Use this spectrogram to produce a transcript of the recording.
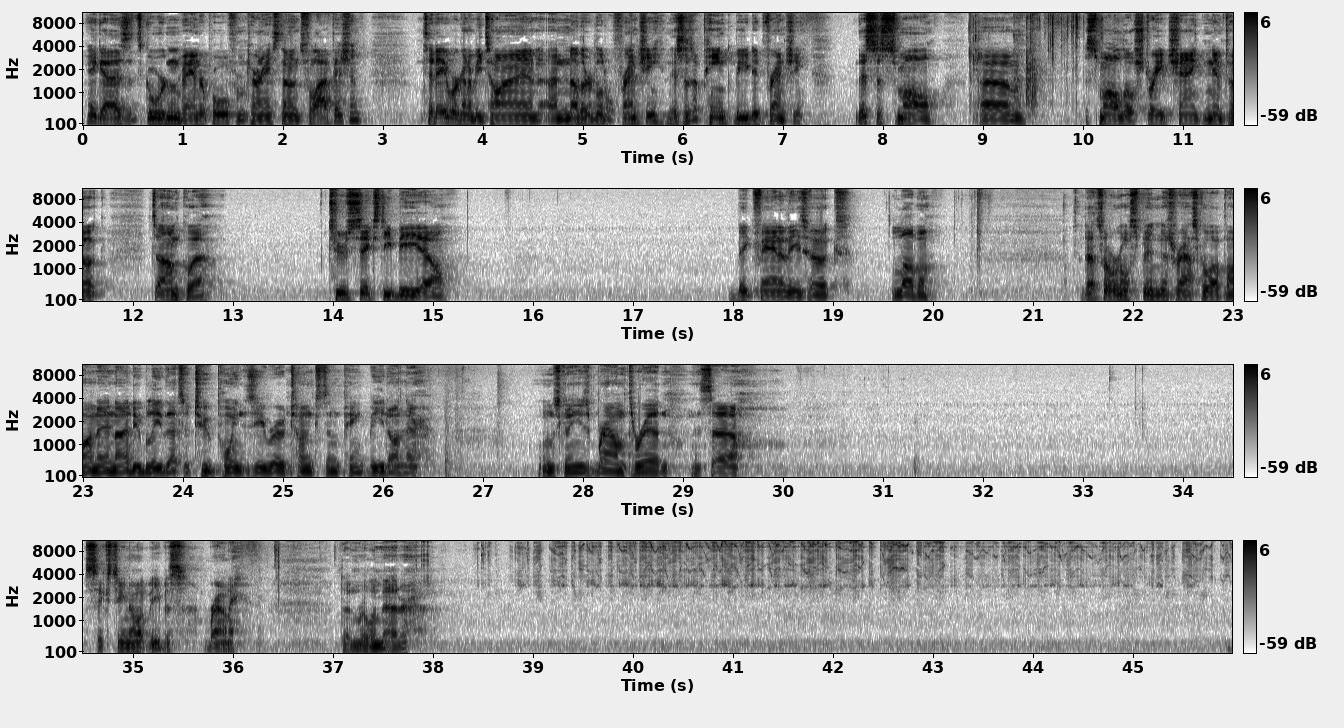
Hey guys, it's Gordon Vanderpool from Turning Stones Fly Fishing. Today we're going to be tying another little Frenchie. This is a pink beaded Frenchie. This is small, um, a small little straight shank nymph hook. It's an Umpqua 260 BL. Big fan of these hooks. Love them. That's what we're going to spin this rascal up on and I do believe that's a 2.0 tungsten pink bead on there. I'm just going to use brown thread. It's uh, 16 aught Veevus brownie. Doesn't really matter.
